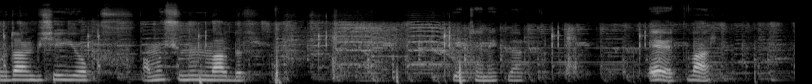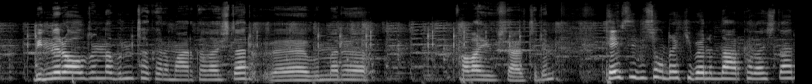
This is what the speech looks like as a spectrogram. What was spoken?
Buradan bir şey yok. Ama şunun vardır. Yetenekler. Evet var. 1000 lira olduğunda bunu takarım arkadaşlar. Ve bunları falan yükseltirim. Hepsi bir sonraki bölümde arkadaşlar.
